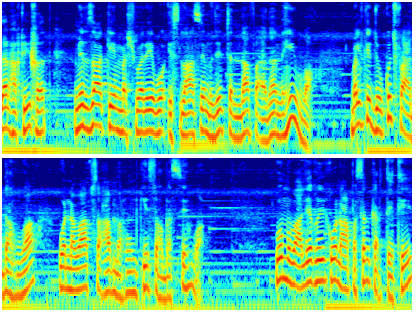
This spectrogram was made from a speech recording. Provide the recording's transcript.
در حقیقت مرزا کے مشورے و اصلاح سے مجھے چندہ فائدہ نہیں ہوا، بلکہ جو کچھ فائدہ ہوا وہ نواب صاحب مرحوم کی صحبت سے ہوا۔ وہ مبالغی کو ناپسند کرتے تھے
